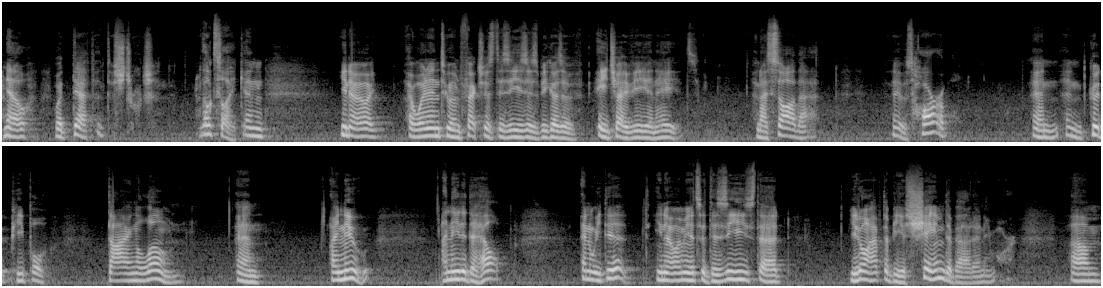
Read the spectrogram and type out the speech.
know what death and destruction looks like. And, you know, I, I went into infectious diseases because of HIV and AIDS. And I saw that. It was horrible. And, and good people dying alone. And I knew I needed to help. And we did. You know, I mean, it's a disease that you don't have to be ashamed about anymore. Um,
